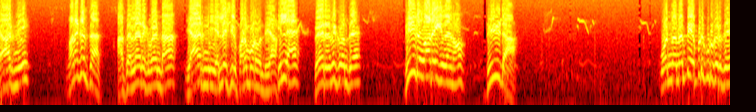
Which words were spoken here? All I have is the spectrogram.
யார் நீ? வணக்கம் சார் அதெல்லாம் எனக்கு வேண்டாம். யார் நீ எல்ஐசியில பணம் போட வந்தியா? இல்ல. வேற எதுக்கு வந்த? வீடு வாடகைக்கு வேணும். வீடா? உன்னை நம்பி எப்படி கொடுக்கறது?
